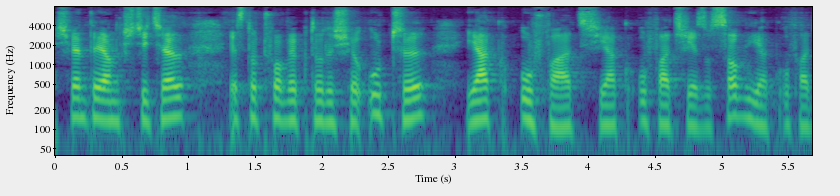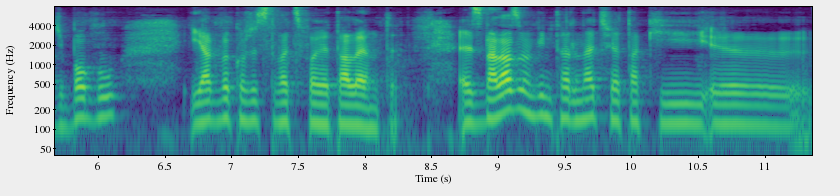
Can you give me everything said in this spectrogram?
Święty Jan Chrzciciel jest to człowiek, który się uczy, jak ufać, jak ufać Jezusowi, jak ufać Bogu i jak wykorzystywać swoje talenty. Znalazłem w internecie taki yy,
